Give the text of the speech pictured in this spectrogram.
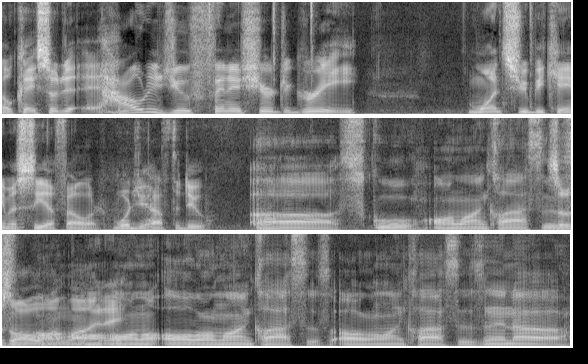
okay, so d- how did you finish your degree once you became a CFLer? What did you have to do? Uh, school, online classes. So it was all online, eh? all, all online classes, all online classes, and uh,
